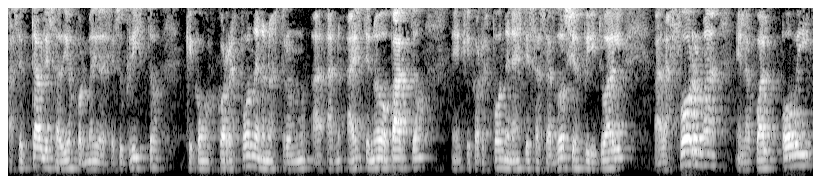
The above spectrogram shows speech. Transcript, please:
aceptables a Dios por medio de Jesucristo, que corresponden a, nuestro, a este nuevo pacto, que corresponden a este sacerdocio espiritual a la forma en la cual hoy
